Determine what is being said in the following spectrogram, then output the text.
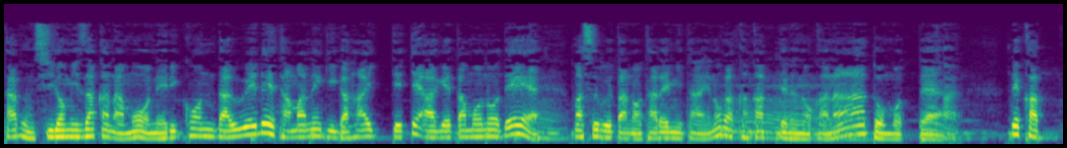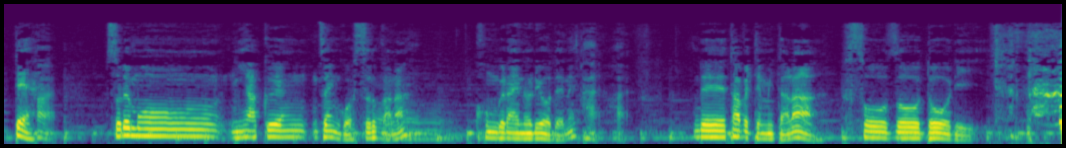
多分白身魚も練り込んだ上で玉ねぎが入ってて揚げたもので、まあ酢豚のタレみたいのがかかってるのかなと思って、はで買って、はい。それも200円前後するかな、こんぐらいの量でね。はい。はい。で、食べてみたら、想像通り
